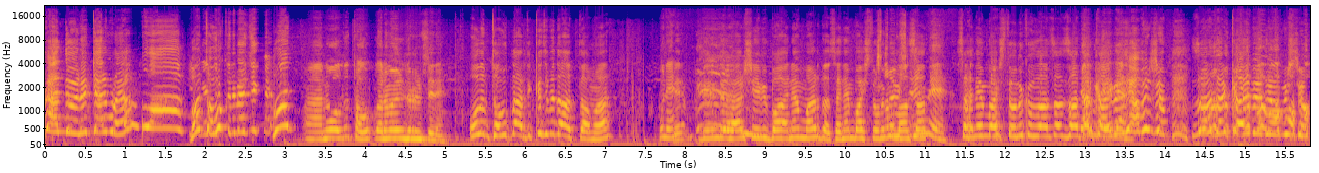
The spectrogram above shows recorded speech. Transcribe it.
ben de öyle. Gel buraya. Vaa! Lan tavuk. Endüstri meslek mi? Lan! Aa, ne oldu? Tavuklarımı öldürürüm seni. Oğlum tavuklar dikkatimi dağıttı ama. Bu ne? Benim, benim de her şeye bir bahanem var da sen en başta onu Sana şey kullansan diyeyim mi? sen en başta onu kullansan zaten Gel buraya, gel. kaybediyormuşum. Zaten kaybediyormuşum.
